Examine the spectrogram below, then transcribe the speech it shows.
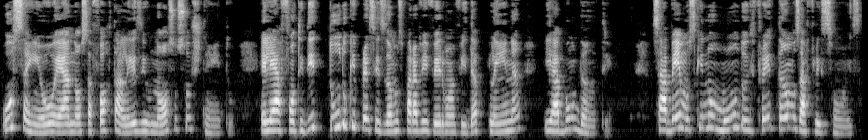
O Senhor é a nossa fortaleza e o nosso sustento. Ele é a fonte de tudo o que precisamos para viver uma vida plena e abundante. Sabemos que no mundo enfrentamos aflições,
